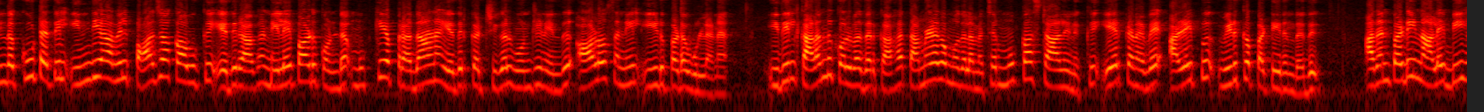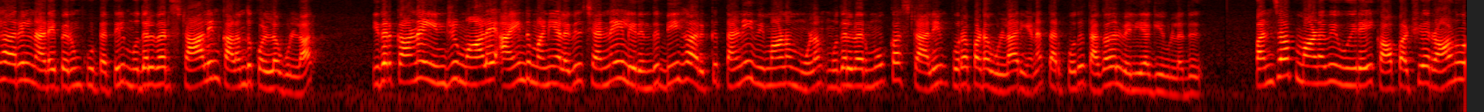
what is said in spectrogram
இந்த கூட்டத்தில் இந்தியாவில் பாஜகவுக்கு எதிராக நிலைப்பாடு கொண்ட முக்கிய பிரதான எதிர்க்கட்சிகள் ஒன்றிணைந்து ஆலோசனையில் ஈடுபட உள்ளன. இதில் கலந்து கொள்வதற்காக தமிழக முதலமைச்சர் மு ஸ்டாலினுக்கு ஏற்கனவே அழைப்பு விடுக்கப்பட்டிருந்தது. அதன்படி நாளை பீகாரில் நடைபெறும் கூட்டத்தில் முதல்வர் ஸ்டாலின் கலந்து கொள்ள உள்ளார். இதற்கான இன்று மாலை ஐந்து மணி அளவில் சென்னையிலிருந்து பீகாருக்கு தனி விமானம் மூலம் முதல்வர் மு ஸ்டாலின் புறப்பட உள்ளார் என தற்போது தகவல் வெளியாகியுள்ளது. பஞ்சாப் மாணவி உயிரை காப்பாற்றிய ராணுவ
